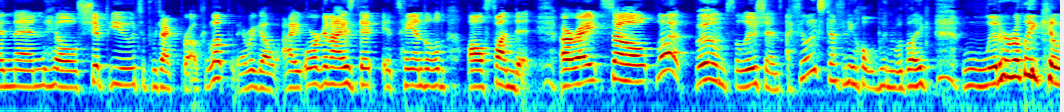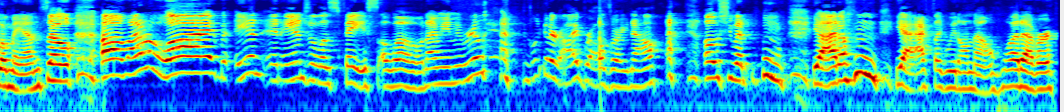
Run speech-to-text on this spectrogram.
and then he'll ship you to protect Brooke. Look, there we go. I organized it. It's handled. I'll fund it. All right. So look, boom I feel like Stephanie Holman would like literally kill a man. So um, I don't know why, but and and Angela's face alone. I mean, really, look at her eyebrows right now. oh, she went. Hmm. Yeah, I don't. Hmm. Yeah, act like we don't know. Whatever.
